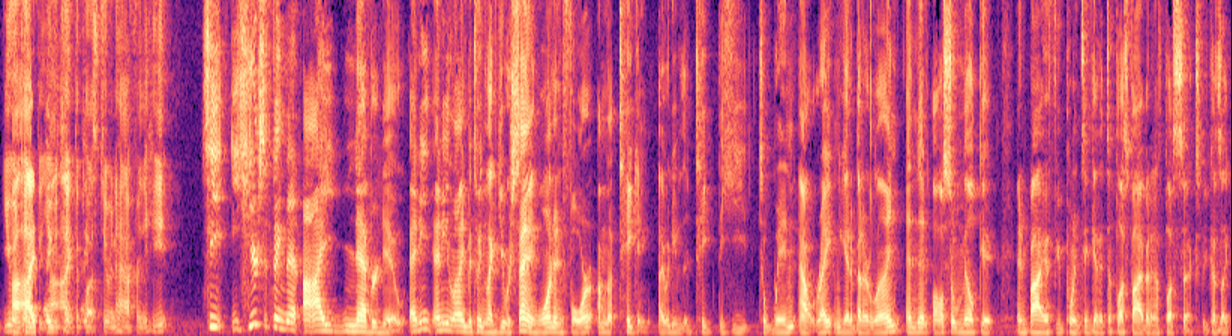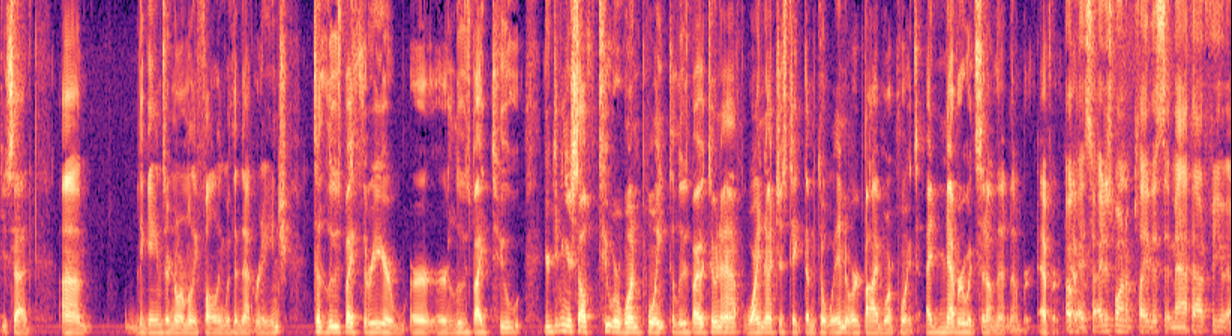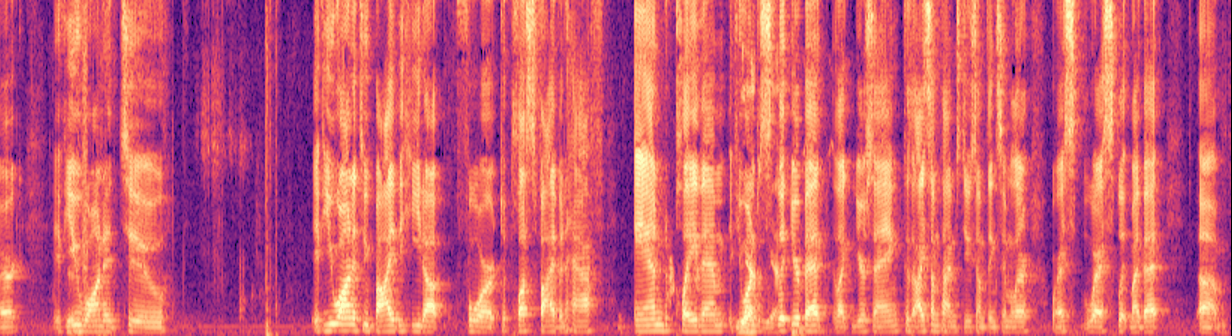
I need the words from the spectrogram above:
You would I- I take, the, you would take the plus two and a half for the Heat. See, here's the thing that I never do. Any any line between like you were saying one and four, I'm not taking. I would either take the Heat to win outright and get a better line, and then also milk it and buy a few points and get it to plus five and a half, plus six. Because like you said, um, the games are normally falling within that range. To lose by three or, or or lose by two, you're giving yourself two or one point to lose by two and a half. Why not just take them to win or buy more points? I never would sit on that number ever. Okay, so I just want to play this at math out for you, Eric. If you wanted to, if you wanted to buy the Heat up for to plus five and a half and play them, if you Yeah, wanted to yeah. split your bet, like you're saying, because I sometimes do something similar where I where I split my bet. Um,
